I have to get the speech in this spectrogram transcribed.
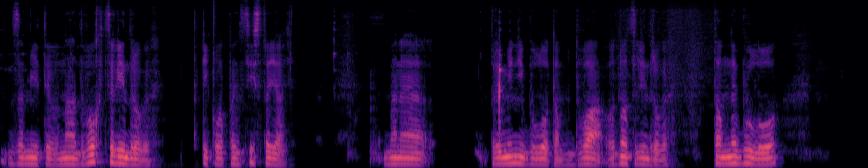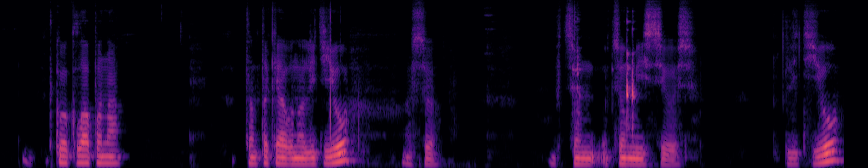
замітив на двохциліндрових такі клапанці стоять. У мене при мені було там два одноциліндрових, там не було такого клапана. Там таке воно літьо. Ось. В цьому, в цьому місці ось. Літьо.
